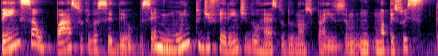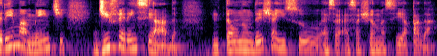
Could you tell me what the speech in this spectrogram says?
pensa o passo que você deu. Você é muito diferente do resto do nosso país. Você é uma pessoa extremamente diferenciada. Então não deixa isso, essa, essa chama se apagar.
